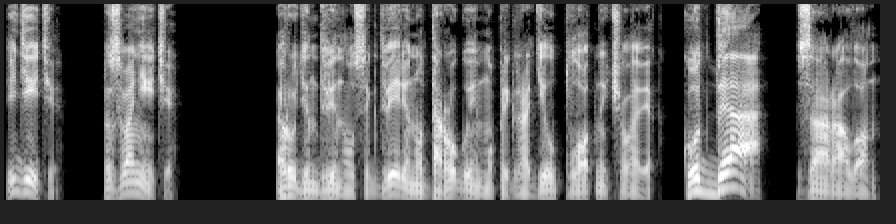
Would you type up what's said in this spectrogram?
Идите, позвоните». Рудин двинулся к двери, но дорогу ему преградил плотный человек. «Куда?» — заорал он.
